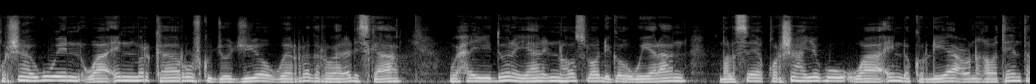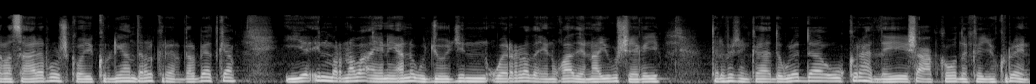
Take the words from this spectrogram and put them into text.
Qorshaha ugu weyn waa in markaa ruushku joojiyo weerarada rogaal celiska ah waxay doonayaan in hoos loo dhigo ugu yaraan balse qorshaha iyagu waa in la kordhiyaa cunaqabateynta la saaray ruushka oo ay kordhiyaan dalalka reer galbeedka iyo in marnaba aynay anagu joojin weerarada aynu qaadeyna ayuu sheegay. Telefishinka dowladda uu kala hadlayay shacabka wadanka ukrein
